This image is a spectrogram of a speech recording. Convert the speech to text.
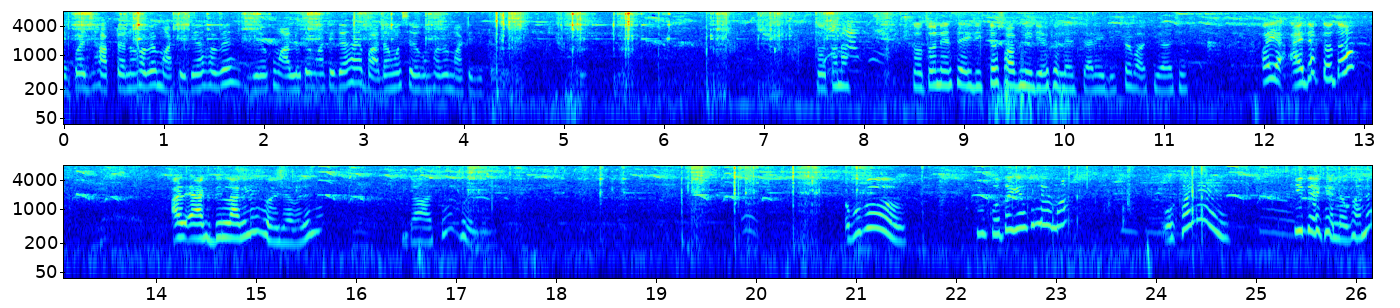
এরপর ঝাপটানো হবে মাটি দেওয়া হবে। যেরকম আলুতে মাটি দেওয়া হয় বাদামও সেরকমভাবে মাটি দিতে হবে। তোতন তোতন এসে এই দিকটা সব নিড়িয়ে ফেলেছে আর এই দিকটা বাকি আছে। ওই আই দেখ তোতো। আর একদিন লাগলেই হয়ে যাবে জানো যা আছে হয়ে যাবে। ও বুবু তুমি কোথায় গেছিলে মা? ওখানে? কি দেখেলে ওখানে?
